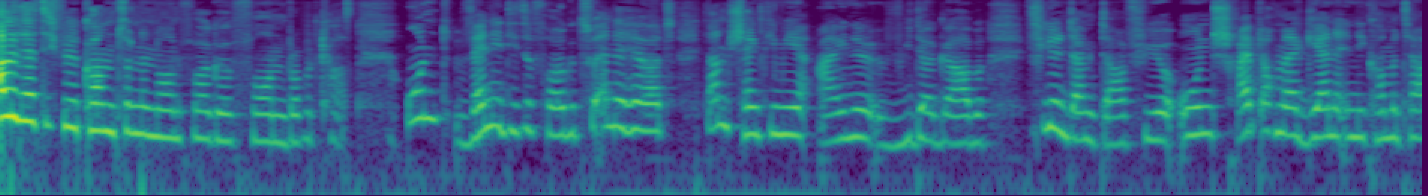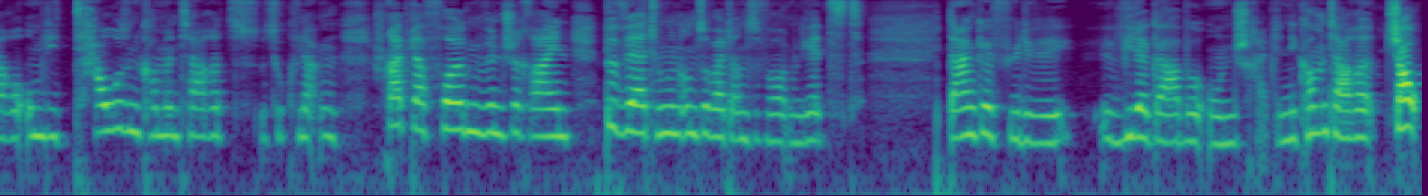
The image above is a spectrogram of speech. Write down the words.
Hallo und herzlich willkommen zu einer neuen Folge von Robotcast. Und wenn ihr diese Folge zu Ende hört, dann schenkt ihr mir eine Wiedergabe. Vielen Dank dafür und schreibt auch mal gerne in die Kommentare, um die 1000 Kommentare zu, zu knacken. Schreibt da Folgenwünsche rein, Bewertungen und so weiter und so fort. Und jetzt danke für die Wiedergabe und schreibt in die Kommentare. Ciao!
